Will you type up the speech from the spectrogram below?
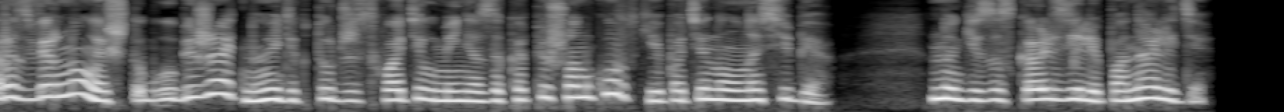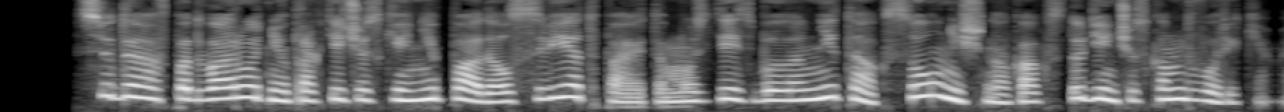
развернулась, чтобы убежать, но Эдик тут же схватил меня за капюшон куртки и потянул на себя. Ноги заскользили по наледи. Сюда, в подворотню, практически не падал свет, поэтому здесь было не так солнечно, как в студенческом дворике.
